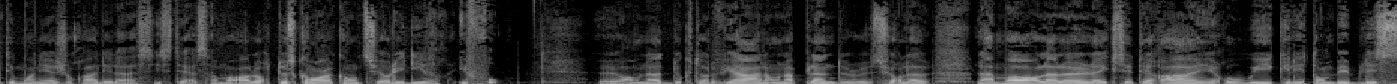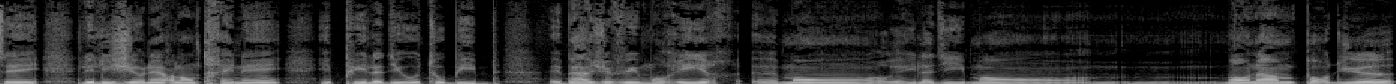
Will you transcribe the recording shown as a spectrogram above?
témoignage oral, il a assisté à sa mort. Alors tout ce qu'on raconte sur les livres, il faut. Euh, on a Docteur Vial, on a plein de sur la, mort, là, etc. Et oui, qu'il est tombé blessé, les légionnaires l'entraînaient, et puis il a dit au Toubib, eh ben je vais mourir. Euh, il a dit mon mon âme pour Dieu.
